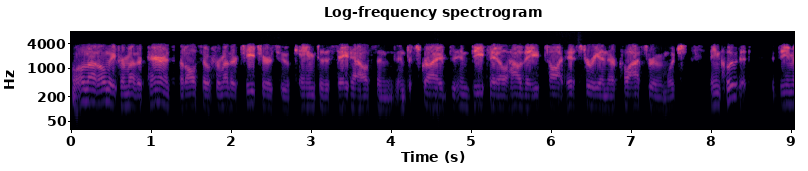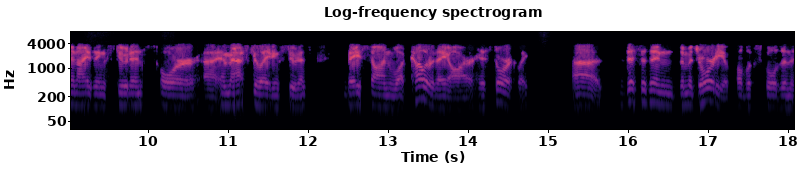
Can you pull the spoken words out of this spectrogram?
Well, not only from other parents, but also from other teachers who came to the State House and, and described in detail how they taught history in their classroom, which included demonizing students or uh, emasculating students based on what color they are historically. Uh, this is in the majority of public schools in the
